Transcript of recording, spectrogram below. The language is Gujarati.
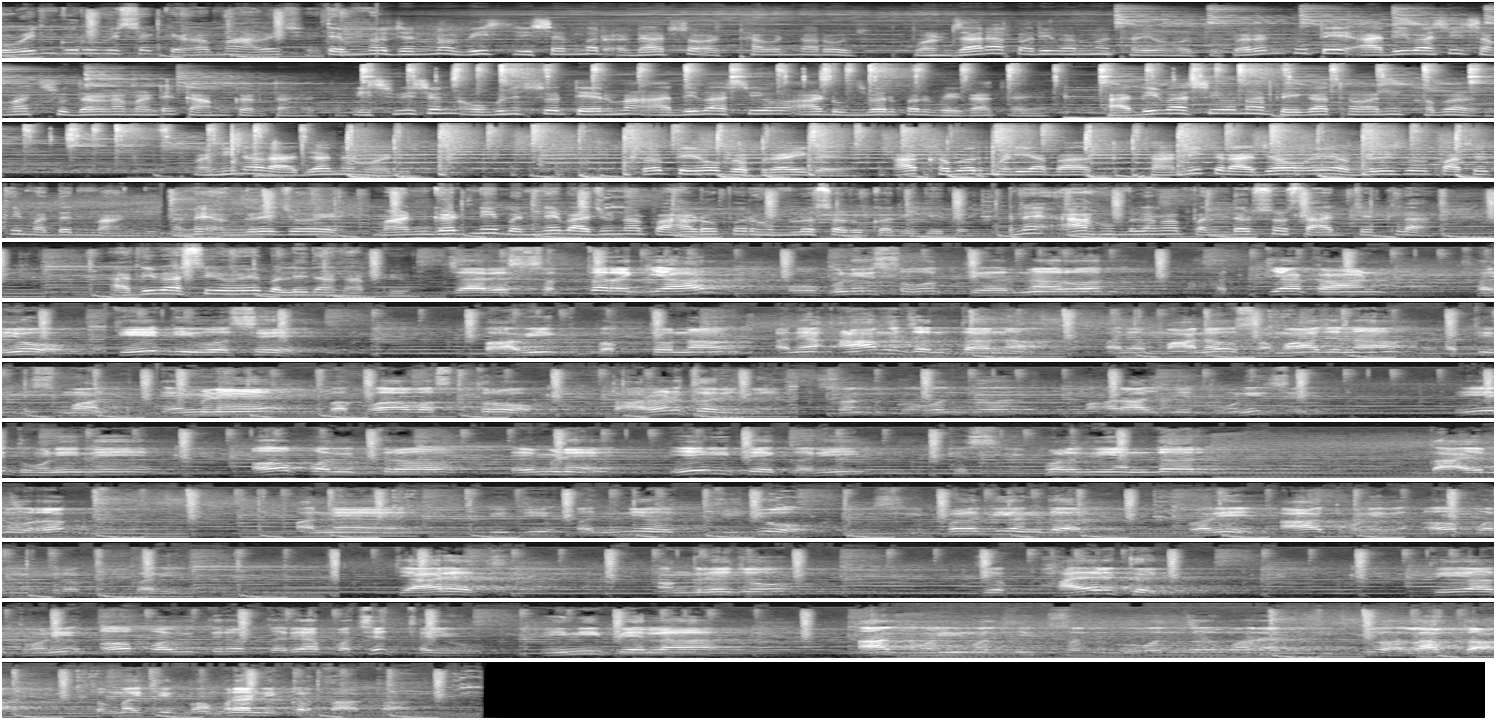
ગોવિંદ ગુરુ વિશે કહેવામાં આવે છે, તેમનો જન્મ વીસ ડિસેમ્બર અઢારસો અઠ્ઠાવનના રોજ વણઝારા પરિવારમાં થયો હતો, પરંતુ તે આદિવાસી સમાજ સુધારણા માટે કામ કરતા હતા. ઈસવીસન ઓગણીસો તેરમાં આદિવાસીઓ આ ડુંગર પર ભેગા થયા. આદિવાસીઓના ભેગા થવાની ખબર અહીંના રાજાને મળી, તો તેઓ ગભરાઈ ગયા. આ ખબર મળ્યા બાદ સ્થાનિક રાજાઓએ અંગ્રેજો પાસેથી મદદ માંગી અને અંગ્રેજોએ માનગઢની બંને બાજુના પહાડો પર હુમલો શરૂ કરી દીધો. અને આ હુમલામાં પંદરસો સાત જેટલા આદિવાસીઓએ બલિદાન આપ્યું. જ્યારે સત્તર અગિયાર ઓગણીસો તેરના રોજ હત્યાકાંડ થયો, તે દિવસે ભાવિક ભક્તોના અને આમ જનતાના અને માનવ સમાજના અતિ દુશ્મન એમણે ભગવા વસ્ત્રો ધારણ કરીને સંત ગોવંદ મહારાજની ધૂણી છે, એ ધૂણીને અપવિત્ર એમણે એ રીતે કરી કે શ્રીફળની અંદર ગાયનું રક્ત અને બીજી અન્ય ચીજો શ્રીફળની અંદર ભરી આ ધૂણીને અપવિત્ર કરી. ત્યારે જ અંગ્રેજો જે ફાયર કર્યું, તે આ ધોણી અપવિત્ર કર્યા પછી જ થયું. એની પહેલાં આ ધોણીમાંથી સંત ગોવંદર મહારાજ ચીટીઓ હલાવતા તો મેથી ભમરા નીકળતા હતા.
